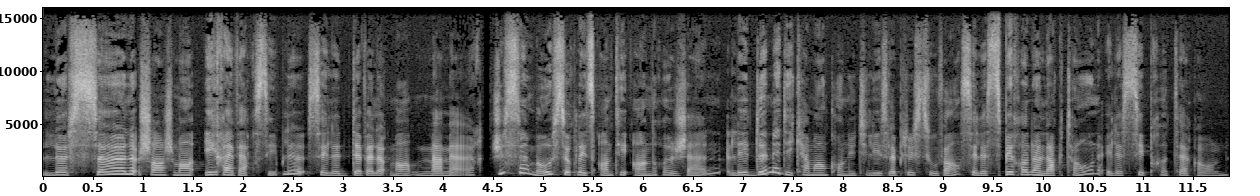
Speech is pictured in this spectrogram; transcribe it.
Le seul changement irréversible, c'est le développement mammaire. Juste un mot sur les anti-androgènes. Les deux médicaments qu'on utilise le plus souvent, c'est le spironolactone et le cyproterone.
